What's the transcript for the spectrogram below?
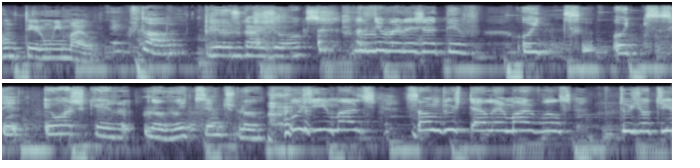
Gostavam de ter um e-mail? Eu gostava de eu jogar jogos. A minha mana já teve 8, 800, eu acho que era. Não, 800 não. Os e-mails são dos telemóveis dos outros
